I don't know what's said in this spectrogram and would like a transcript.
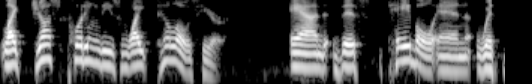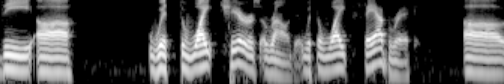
like just putting these white pillows here, and this table in with the uh, with the white chairs around it, with the white fabric, uh,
